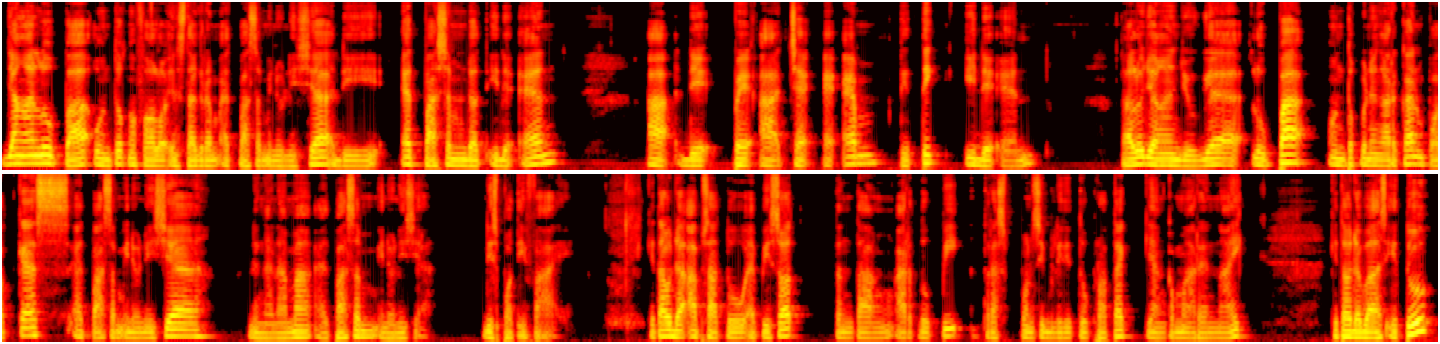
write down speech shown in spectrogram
jangan lupa untuk ngefollow Instagram @pasem_indonesia di @pasem.idn a d p a c e m titik idn. Lalu jangan juga lupa untuk mendengarkan podcast @pasem Indonesia dengan nama @pasem Indonesia di Spotify. Kita udah up satu episode tentang R2P, Responsibility to Protect yang kemarin naik. Kita udah bahas itu.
